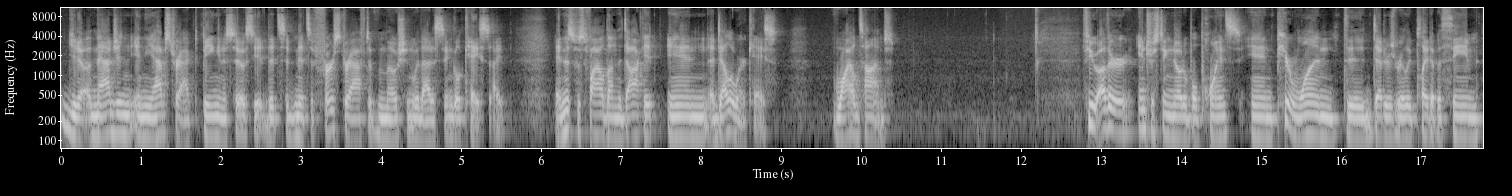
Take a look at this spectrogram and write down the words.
you know, imagine in the abstract being an associate that submits a first draft of a motion without a single case cite. And this was filed on the docket in a Delaware case. Wild times. A few other interesting notable points. In Pier 1, the debtors really played up a theme.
